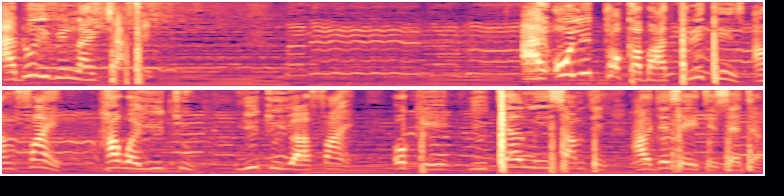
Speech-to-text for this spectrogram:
I don't even like chatting. I only talk about three things. I'm fine. How are you two? You two, you are fine. Okay, you tell me something. I'll just say it is settled.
